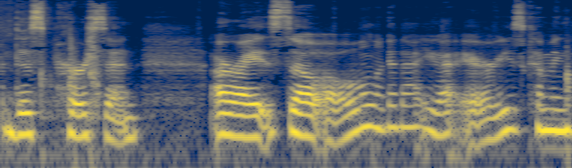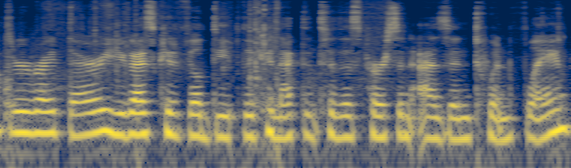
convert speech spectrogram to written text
this person. All right, so, oh, look at that. You got Aries coming through right there. You guys could feel deeply connected to this person as in twin flame.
